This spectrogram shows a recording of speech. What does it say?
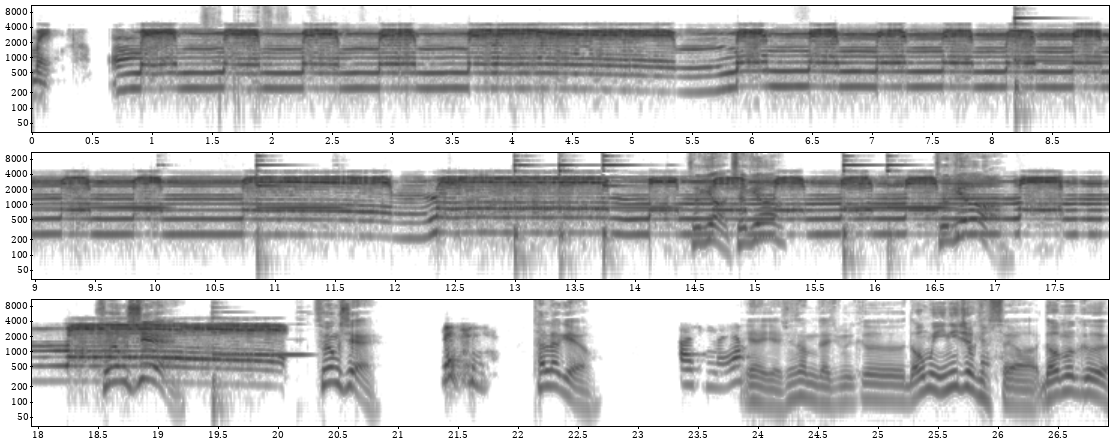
매. 저기요, 저기요. 저기요. 소영 씨. 소영 씨. 네네. 탈락이에요. 아, 정말요? 예, 예, 죄송합니다. 지금 그 너무 인위적이었어요. 너무 그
